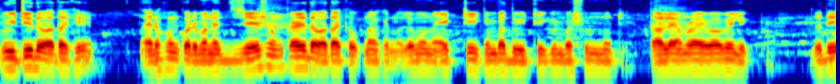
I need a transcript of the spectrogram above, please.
দুইটি দেওয়া থাকে এরকম করে মানে যে সংখ্যায় দেওয়া থাকুক না কেন, যেমন একটি কিংবা দুইটি কিংবা শূন্যটি, তাহলে আমরা এভাবে লিখব। যদি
